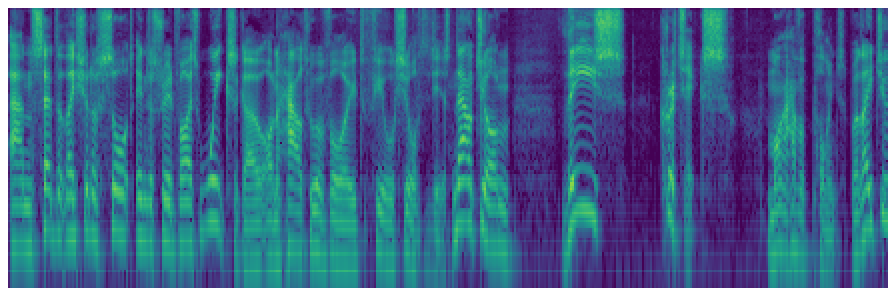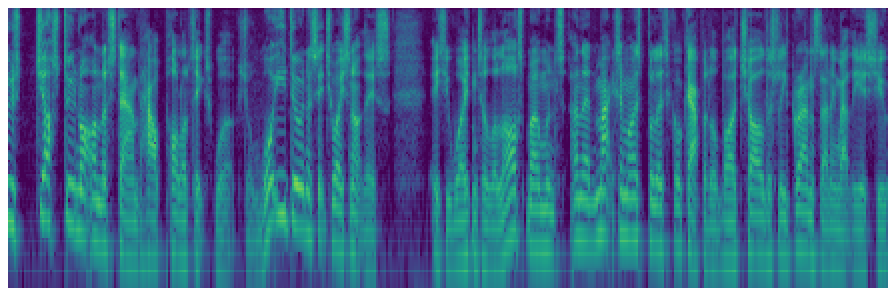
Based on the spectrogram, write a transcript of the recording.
and said that they should have sought industry advice weeks ago on how to avoid fuel shortages. Now, John, these critics might have a point, but they just, just do not understand how politics works, John. What you do in a situation like this is you wait until the last moment and then maximise political capital by childishly grandstanding about the issue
